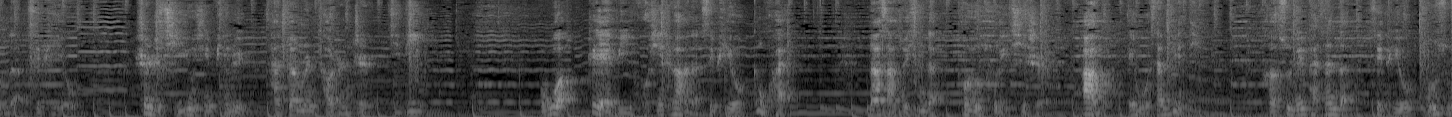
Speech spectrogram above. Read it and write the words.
用的 CPU，甚至其运行频率还专门调整至极低。不过这也比火星车上的 CPU 更快。NASA 最新的通用处理器是。ARM A53 变体和树莓派三的 CPU 同属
